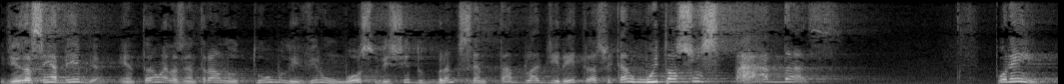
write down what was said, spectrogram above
E diz assim a Bíblia: então elas entraram no túmulo e viram um moço vestido branco sentado do lado direito, elas ficaram muito assustadas. Porém,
